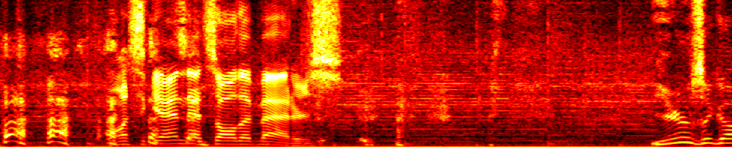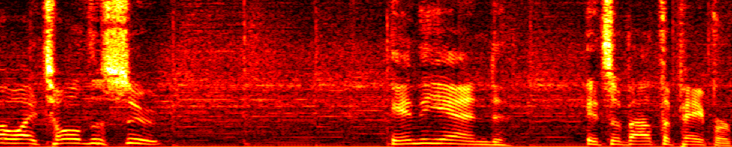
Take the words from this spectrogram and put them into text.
Once again, that's all that matters. Years ago, I told the suit, in the end, it's about the paper.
